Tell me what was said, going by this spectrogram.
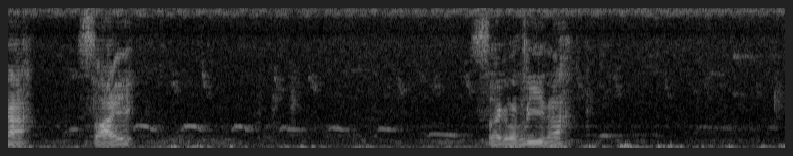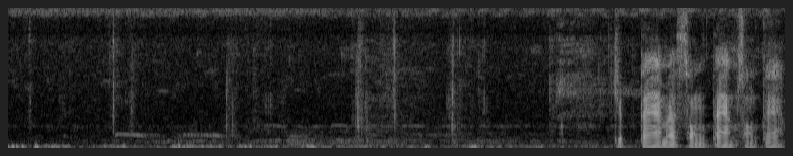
น ไซส์ไซส์กำลังดีนะ เก็บแต้มนะสองแต้มสองแต้ม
